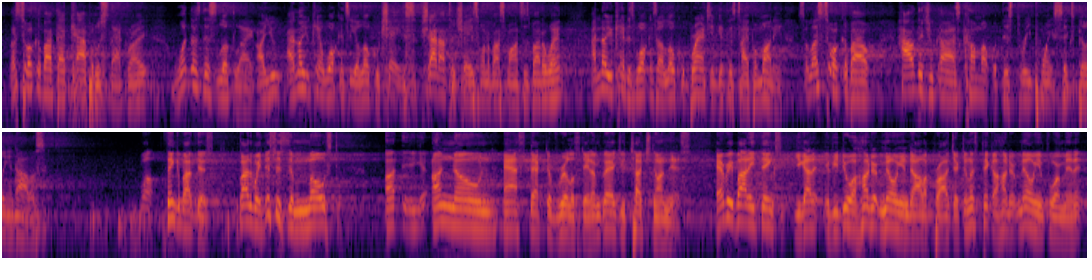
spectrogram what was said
Let's talk about that capital stack, right? What does this look like? Are you I know you can't walk into your local Chase. Shout out to Chase, one of our sponsors, by the way. I know you can't just walk into a local branch and get this type of money. So let's talk about how did you guys come up with this $3.6 billion? Well, think about this. By the way, this is the most uh, unknown aspect of real estate. I'm glad you touched on this. Everybody thinks you got if you do a hundred million dollar project, and let's pick a hundred million for a minute,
